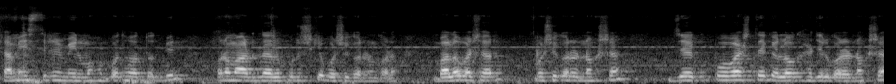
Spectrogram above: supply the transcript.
স্বামী স্ত্রীর মিল মহব্বত হওয়ার তদবির, কোনো মারদাল পুরুষকে বশীকরণ করা। ভালোবাসার বশীকরণ নকশা যে প্রবাস থেকে লোক হাজির করার নকশা,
